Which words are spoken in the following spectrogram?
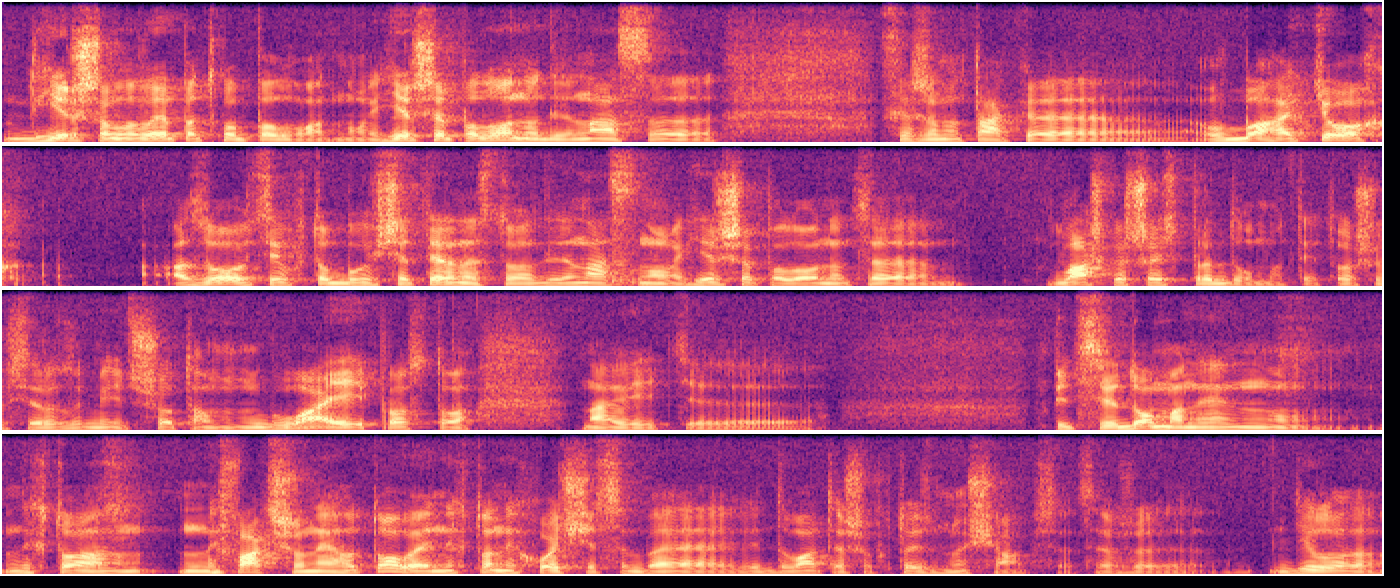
в гіршому випадку полон. Ну, гірше полону для нас, е, скажімо так, е, в багатьох азовців, хто був з 14-го, для нас ну, гірше полону це важко щось придумати, тому що всі розуміють, що там буває, і просто навіть. е, підсвідомо не, ну, ніхто не факт, що не готовий, ніхто не хоче себе віддавати, щоб хтось знущався. Це вже діло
